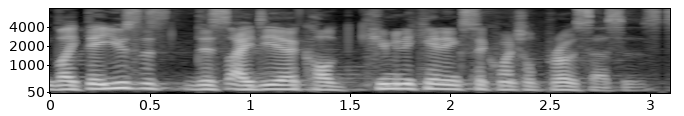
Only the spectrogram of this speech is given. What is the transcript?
like they use this, this idea called communicating sequential processes,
